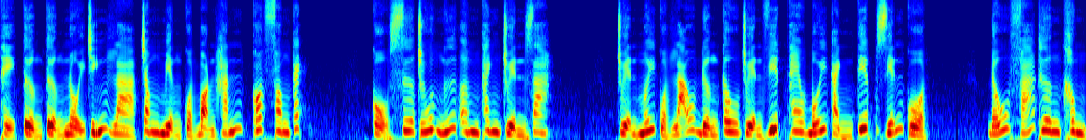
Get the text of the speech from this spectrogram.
Thể tưởng tượng nổi chính là trong miệng của bọn hắn có phong cách. Cổ xưa chú ngữ âm thanh truyền ra. Chuyện mới của lão đường câu chuyện viết theo bối cảnh tiếp diễn của đấu phá thương không.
